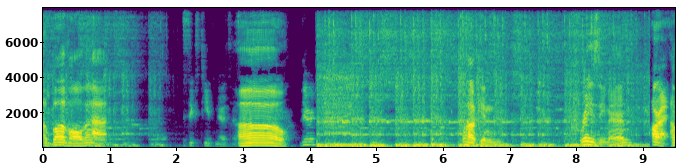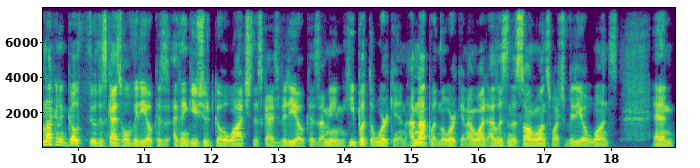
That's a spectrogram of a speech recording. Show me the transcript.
above all that. Sixteenth notes. Oh, There. fucking crazy, man. All right, I'm not going to go through this guy's whole video because I think you should go watch this guy's video because I mean he put the work in. I'm not putting the work in. I watched, I listened to the song once, watched video once, and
